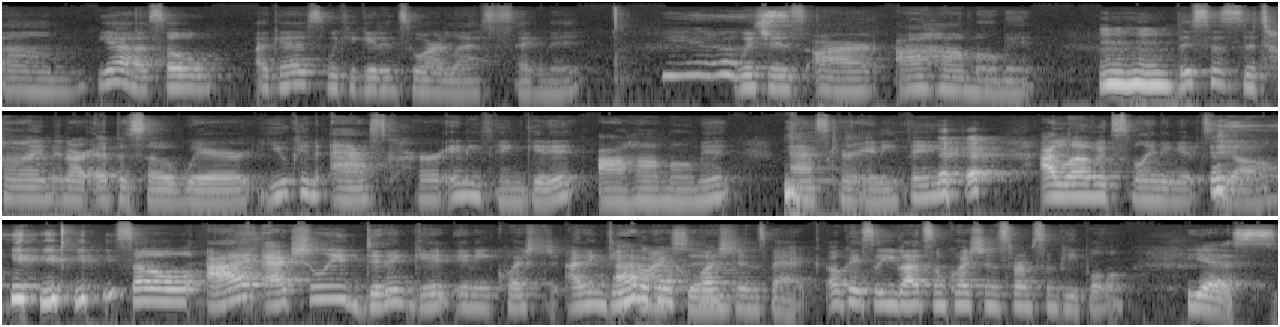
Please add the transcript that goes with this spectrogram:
Um, yeah, so I guess we could get into our last segment, Yeah. which is our aha moment. Mm-hmm. This is the time in our episode where you can ask her anything. Get it? Aha moment. Ask her anything. I love explaining it to y'all. so I actually didn't get any question. I didn't get a my question. questions back. Okay, so you got some questions from some people. yes.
